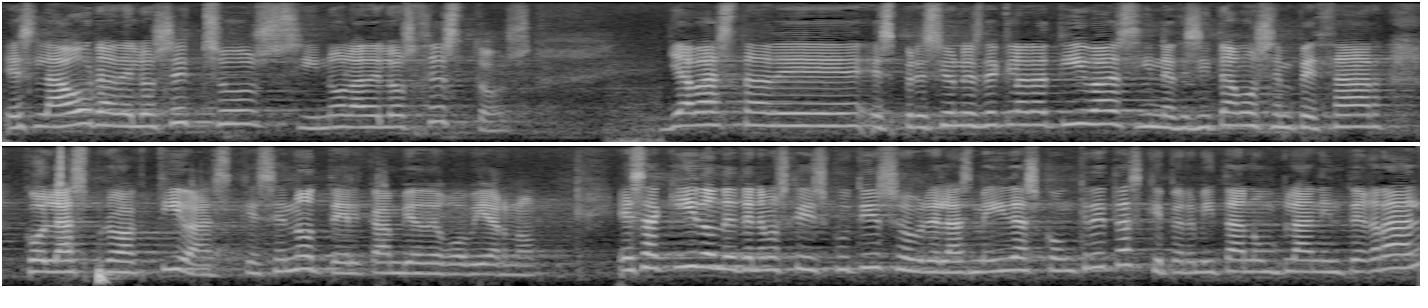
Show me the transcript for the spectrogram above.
Es la hora de los hechos y no la de los gestos. Ya basta de expresiones declarativas y necesitamos empezar con las proactivas, que se note el cambio de gobierno. Es aquí donde tenemos que discutir sobre las medidas concretas que permitan un plan integral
